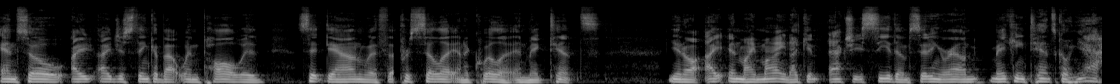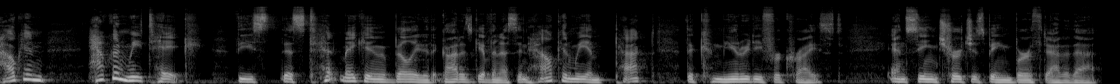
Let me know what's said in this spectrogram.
And so I, I just think about when Paul would sit down with Priscilla and Aquila and make tents. You know, I in my mind I can actually see them sitting around making tents, going, "Yeah, how can how can we take these this tent making ability that God has given us, and how can we impact the community for Christ?" And seeing churches being birthed out of that.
